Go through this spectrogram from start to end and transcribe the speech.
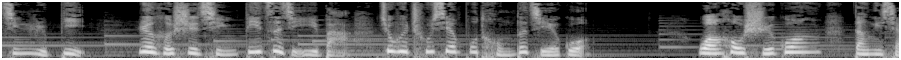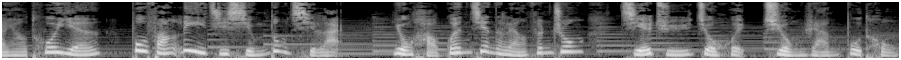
今日毕，任何事情逼自己一把，就会出现不同的结果。往后时光，当你想要拖延，不妨立即行动起来，用好关键的两分钟，结局就会迥然不同。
